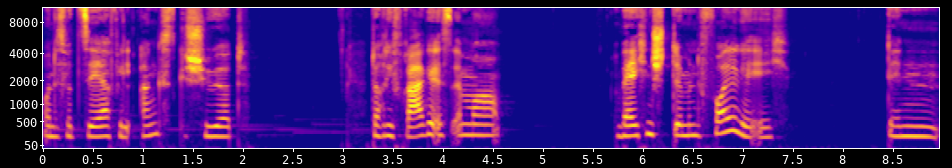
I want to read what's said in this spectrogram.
und es wird sehr viel Angst geschürt. Doch die Frage ist immer, welchen Stimmen folge ich? Denn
